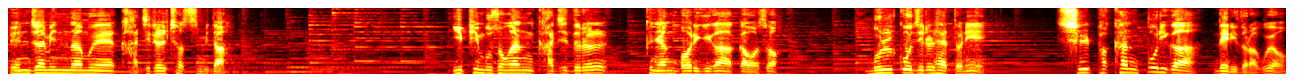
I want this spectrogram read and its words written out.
벤자민 나무에 가지를 쳤습니다. 잎이 무성한 가지들을 그냥 버리기가 아까워서 물꽂이를 했더니 실팍한 뿌리가 내리더라고요.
